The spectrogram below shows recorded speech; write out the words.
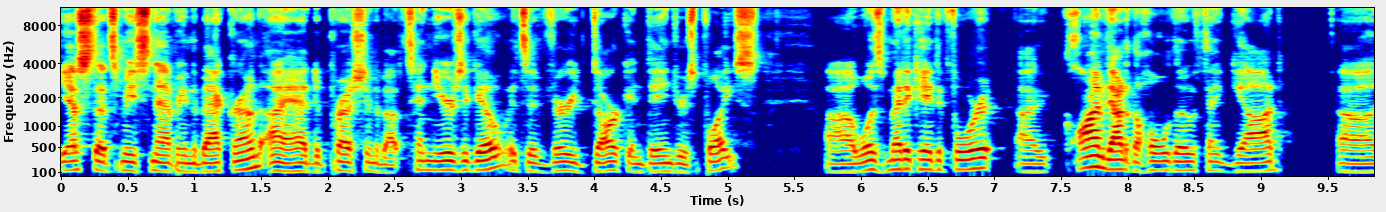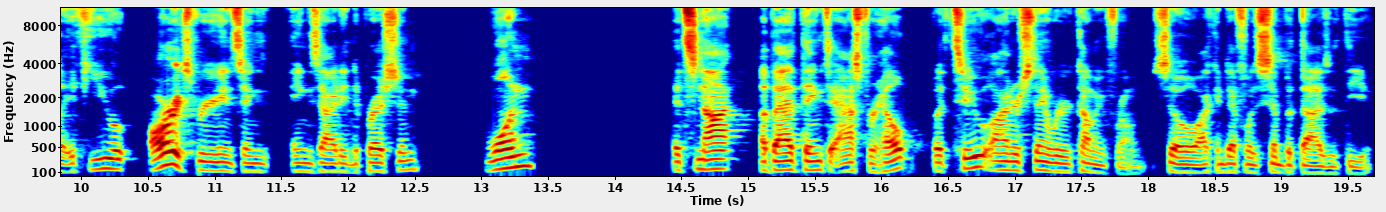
Yes, that's me snapping in the background. I had depression about 10 years ago. It's a very dark and dangerous place. Uh, was medicated for it. I climbed out of the hole, though, thank God. Uh, if you are experiencing anxiety and depression, one, it's not a bad thing to ask for help, but two, I understand where you're coming from. So I can definitely sympathize with you.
